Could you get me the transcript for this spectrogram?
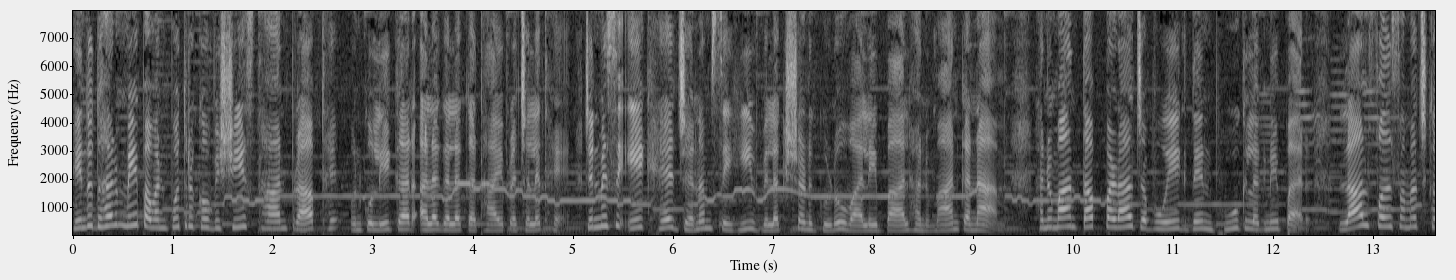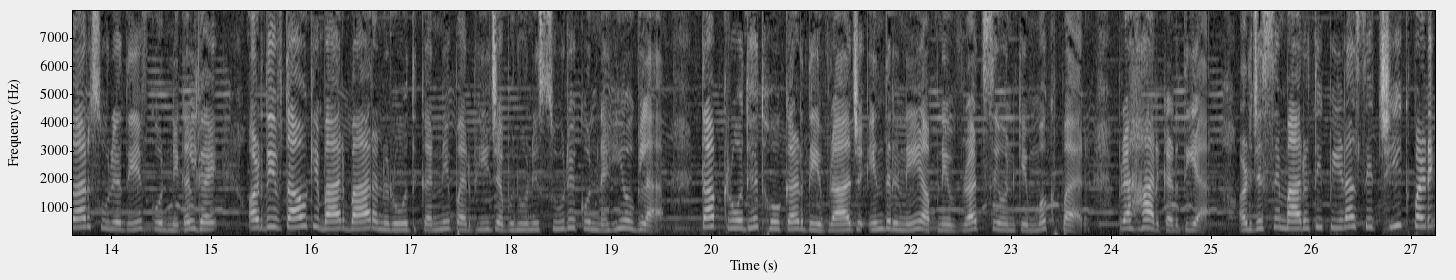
हिंदू धर्म में पवन पुत्र को विशेष स्थान प्राप्त है। उनको लेकर अलग अलग कथाएँ प्रचलित हैं, जिनमें से एक है जन्म से ही विलक्षण गुणों वाले बाल हनुमान का नाम। हनुमान तब पड़ा जब वो एक दिन भूख लगने पर लाल फल समझकर सूर्यदेव को निकल गए। और देवताओं के बार बार अनुरोध करने पर भी जब उन्होंने सूर्य को नहीं उगला, तब क्रोधित होकर देवराज इंद्र ने अपने व्रत से उनके मुख पर प्रहार कर दिया और जिससे मारुति पीड़ा से चीख पड़े,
